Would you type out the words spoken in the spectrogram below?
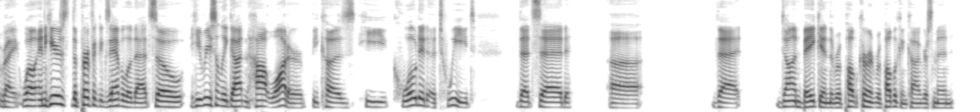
Right. Well, and here's the perfect example of that. So he recently got in hot water because he quoted a tweet that said uh, that Don Bacon, the Repu- current Republican congressman,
